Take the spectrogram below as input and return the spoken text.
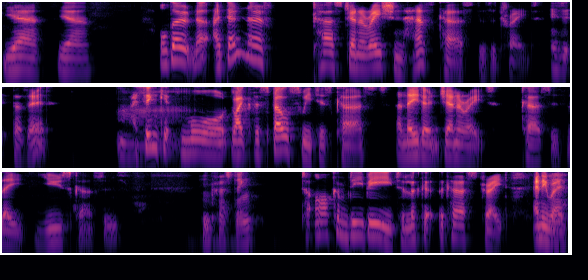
Yeah, yeah. Although no, I don't know if cursed generation has cursed as a trait. Is it? Does it? I think it's more like the spell suite is cursed, and they don't generate curses; they use curses. interesting. To Arkham DB to look at the curse trait. Anyway,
